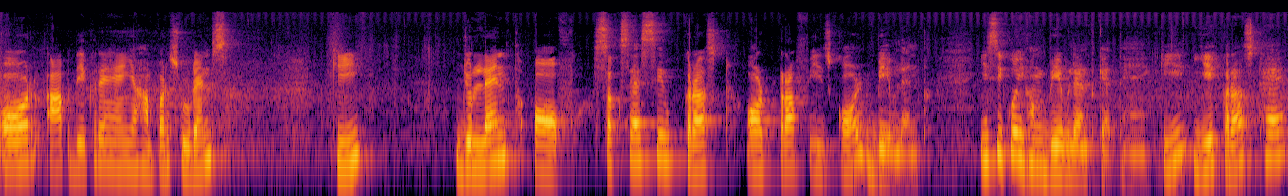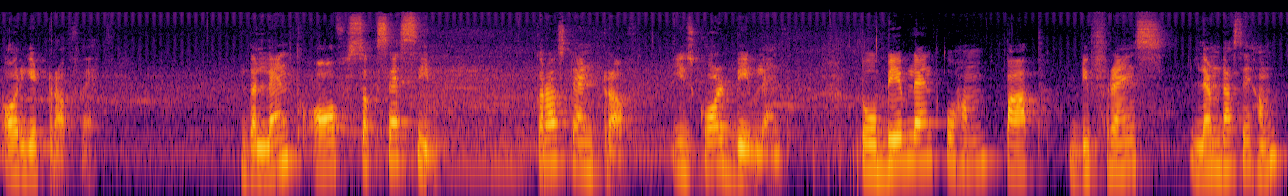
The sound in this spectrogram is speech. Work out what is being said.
और आप देख रहे हैं यहाँ पर स्टूडेंट्स कि जो लेंथ ऑफ़ सक्सेसिव क्रस्ट और ट्रफ इज़ कॉल्ड वेव लेंथ इसी को ही हम वेवलेंथ कहते हैं कि ये क्रस्ट है और ये ट्रफ है। The length of successive crest and trough is called wavelength तो वेवलेंथ को हम पाथ डिफरेंस लेमडा से हम,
